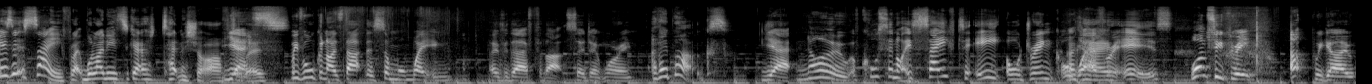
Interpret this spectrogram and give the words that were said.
Is it safe? Like, will I need to get a tetanus shot afterwards? Yes, we've organised that. There's someone waiting over there for that, so don't worry. Are they bugs? Yeah, no, of course they're not. It's safe to eat or drink or Okay. whatever it is. One, two, three, up we go.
